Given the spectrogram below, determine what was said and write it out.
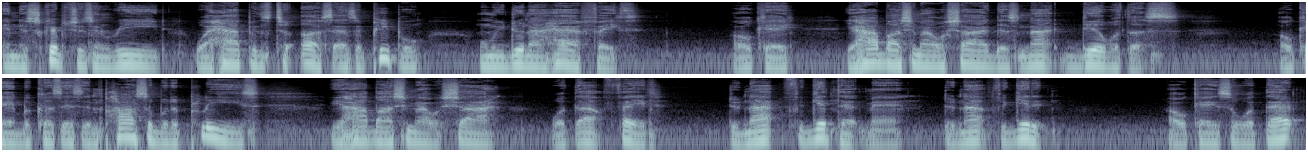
in the scriptures and read what happens to us as a people when we do not have faith. Okay. Yahweh Shema does not deal with us. Okay, because it's impossible to please Yahweh Shema without faith. Do not forget that, man. Do not forget it. Okay, so with that,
